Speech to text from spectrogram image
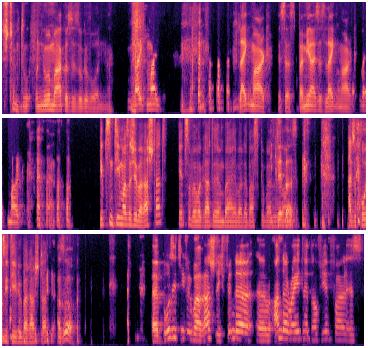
Stimmt. Und nur Markus ist so geworden, ne? Like Mike, like Mark ist das. Bei mir heißt es like Mark. like Mark. Gibt es ein Team, was euch überrascht hat? Jetzt, wenn wir gerade bei, bei der Basketball. Die Clippers. Also positiv überrascht hat. Ach so. Äh, positiv überrascht. Ich finde, äh, underrated auf jeden Fall ist,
